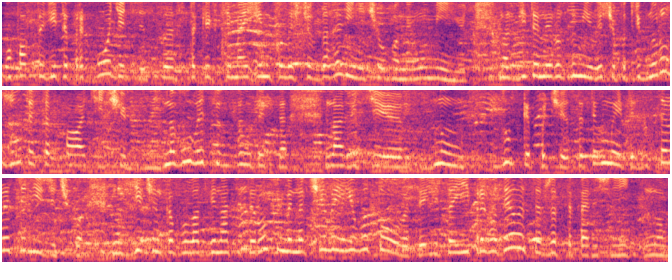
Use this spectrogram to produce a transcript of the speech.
По факту діти приходять з, з таких сімей інколи, що взагалі нічого не вміють. У нас діти не розуміли, що потрібно розутися в хаті чи на вулицю взутися, навіть е, ну, зубки почистити, вмити, застелити ліжечко. У нас дівчинка була 12 років, ми навчили її готувати. І це їй пригодилося вже в теперішній ну,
